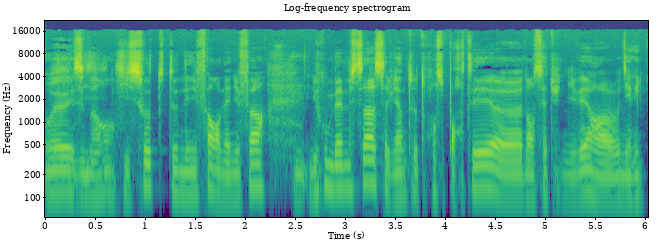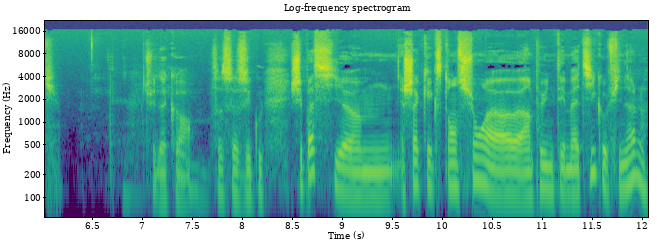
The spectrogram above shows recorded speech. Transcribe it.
ouais, qui, c'est marrant qui sautent de nénuphar en nénuphar. Mm. Et du coup, même ça, ça vient te transporter euh, dans cet univers euh, onirique. je suis d'accord ça ça c'est cool je sais pas si euh, chaque extension a un peu une thématique au final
